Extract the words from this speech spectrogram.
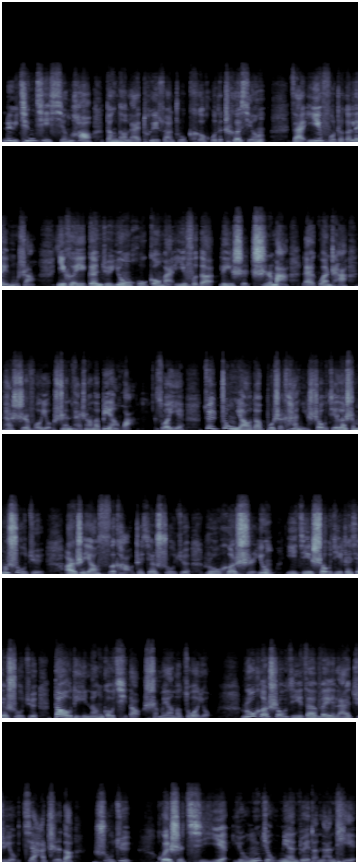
滤清器型号等等来推算出客户的车型。在衣服这个类目上，你可以根据用户购买衣服的历史尺码来观察他是否有身材上的变化。所以，最重要的不是看你收集了什么数据，而是要思考这些数据如何使用，以及收集这些数据到底能够起到什么样的作用。如何收集在未来具有价值的数据，会是企业永久面对的难题，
